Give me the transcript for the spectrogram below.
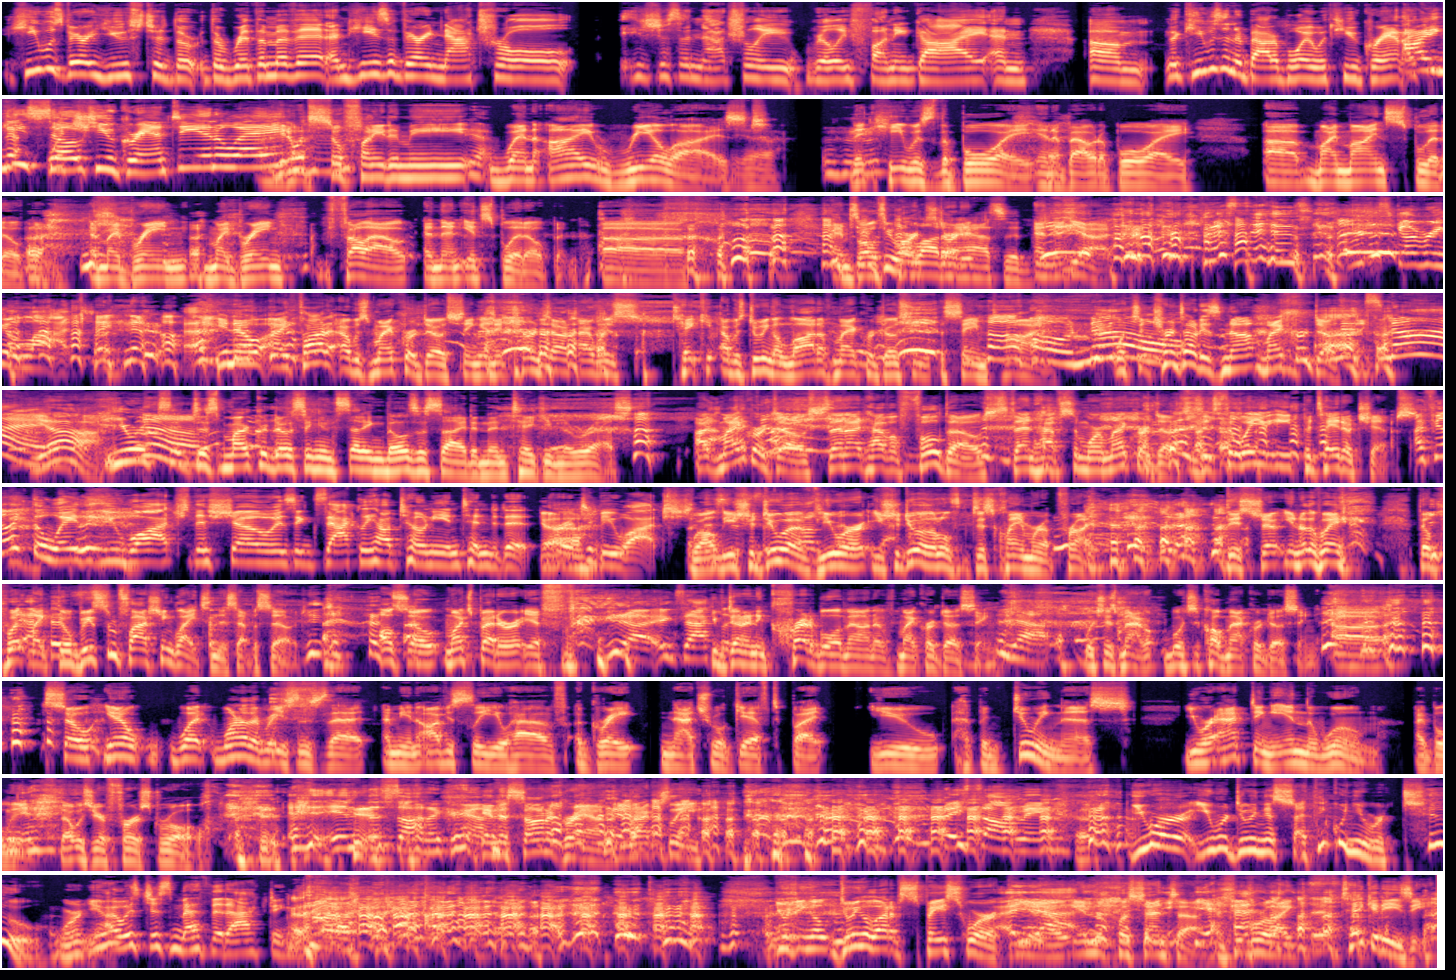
he was very used to the the rhythm of it, and he's a very natural. He's just a naturally really funny guy, and um, like he was in About a Boy with Hugh Grant. I, I think know- he's so which- Hugh Granty in a way. you know what's so funny to me Yeah. when I realized Yeah. That he was the boy in About a Boy. Uh, my mind split open, and my brain, my brain fell out, and then it split open. Uh, and both do a parts lot of started. acid. And then, yeah, this is we're discovering a lot. I know. you know, I thought I was microdosing, and it turns out I was taking, I was doing a lot of microdosing at the same time. Oh, no. Which it turns out is not microdosing. It's not. Yeah, You were No. just microdosing and setting those aside and then taking the rest. I'd microdose, then I'd have a full dose, then have some more microdoses. It's the way you eat potato chips. I feel like the way that you watch this show is exactly how Tony intended it for it to be watched. Well, This you should do a viewer. like- You yeah. should do a little disclaimer up front. this show, you know, the way they'll put like there'll be some flashing lights in this episode. Also, much better if Yeah, exactly. you've done an incredible amount of microdosing. Yeah. which is macro, which is called macrodosing. Uh, so you know what? One of the reasons that I mean, obviously, you have a great natural gift, but you have been doing this. You were acting in the womb, I believe. Yeah. That was your first role in the sonogram. in the sonogram. You actually they saw me. you were you were doing this. I think when you were two, weren't you? I was just method acting. you were doing a, doing a lot of space work, you Yeah. know, in the placenta. Yeah. And people were like, "Take it easy."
